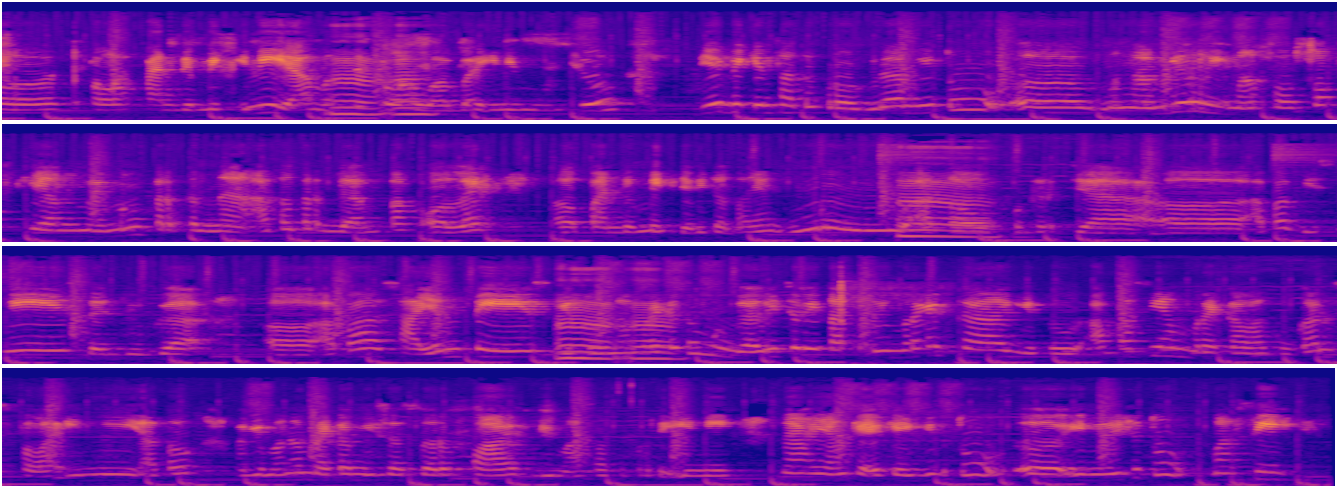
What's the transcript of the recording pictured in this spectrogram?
uh, setelah pandemik ini ya maksudnya hmm. setelah hmm. wabah ini muncul dia bikin satu program itu uh, mengambil lima sosok yang memang terkena atau terdampak oleh uh, pandemik jadi contohnya guru hmm. atau pekerja uh, apa bisnis dan juga uh, apa scientist gitu hmm. nah mereka hmm. tuh menggali cerita dari mereka gitu apa sih yang mereka lakukan setelah ini atau bagaimana mereka bisa survive di masa seperti ini nah yang kayak kayak gitu tuh uh, Indonesia tuh masih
